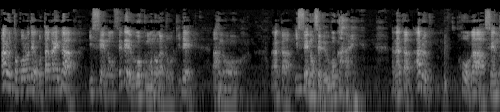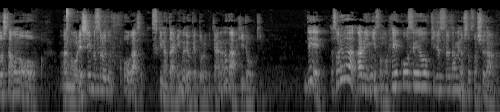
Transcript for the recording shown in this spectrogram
あるところでお互いが一斉のせで動くものが動機で、あの、なんか一斉のせで動かない。なんかある方が先導したものを、あの、レシーブする方が好きなタイミングで受け取るみたいなのが非同期。で、それはある意味その平行性を記述するための一つの手段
